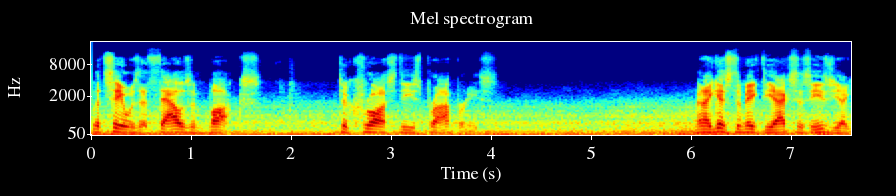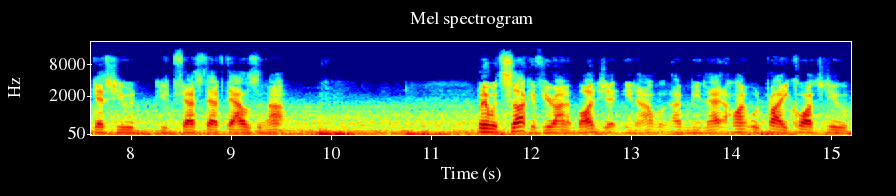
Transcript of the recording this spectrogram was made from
Let's say it was a thousand bucks to cross these properties. And I guess to make the access easy, I guess you would you'd fess that thousand up. But it would suck if you're on a budget, you know. I mean that hunt would probably cost you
